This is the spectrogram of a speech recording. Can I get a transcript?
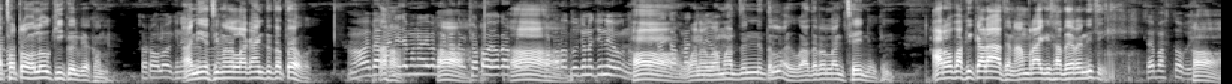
আর ছোট হলেও কি করবে এখন? ছোট হলো এখানে আনিয়েছি মানে লাগাই তো যেতে হবে। হ্যাঁ মানে বড়। হ্যাঁ। হ্যাঁ তো মানে আমার জন্য তো লয় ওদেরও লাগছেই না ওখানে। আরও বাকি কাড়া আছে না আমরা আগে সাথে নিয়েছি। সে বাস্তবে। হ্যাঁ।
